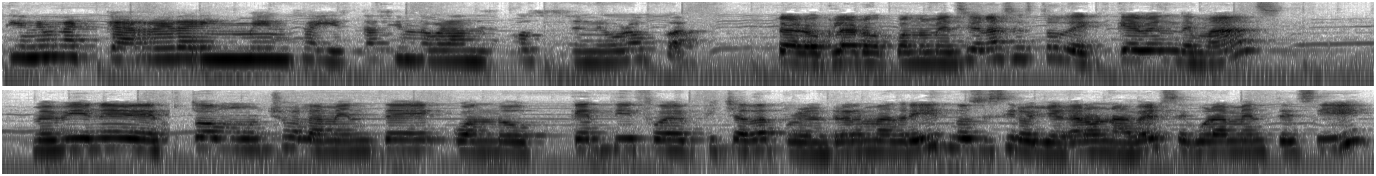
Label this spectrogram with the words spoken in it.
tiene una carrera inmensa y está haciendo grandes cosas en Europa? Claro, claro. Cuando mencionas esto de qué vende más, me viene justo mucho a la mente cuando Kenty fue fichada por el Real Madrid. No sé si lo llegaron a ver, seguramente sí.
